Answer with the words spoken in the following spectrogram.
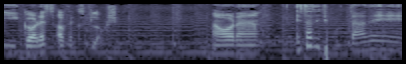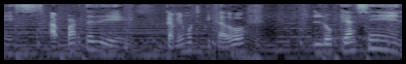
y Goddess of Explosion. Ahora, estas dificultades, aparte de cambiar multiplicador, lo que hacen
